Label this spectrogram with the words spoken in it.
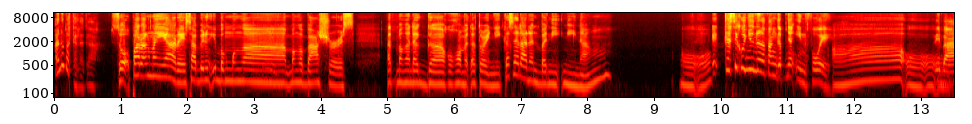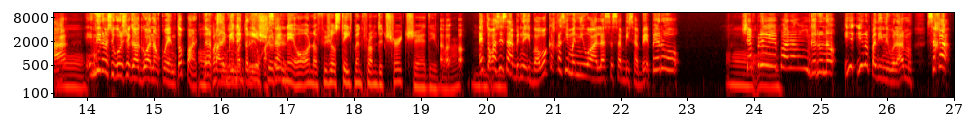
Ano ba talaga? So, parang nangyayari, sabi ng ibang mga mga bashers at mga nag-comment attorney, kasalanan ba ni Ninang? Oo. Eh, kasi kung yun na natanggap niyang info eh. Ah, oo. 'Di ba? oo. Hindi naman siguro siya gagawa ng kwento, Oo, partner. kasi para may nag-issue rin eh. Oo, no, official statement from the church eh, di ba? Uh, ito kasi sabi ng iba, wag ka kasi maniwala sa sabi-sabi. Pero, Oo. syempre, parang gano'n na, y- yun ang paniniwalaan mo. Saka,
